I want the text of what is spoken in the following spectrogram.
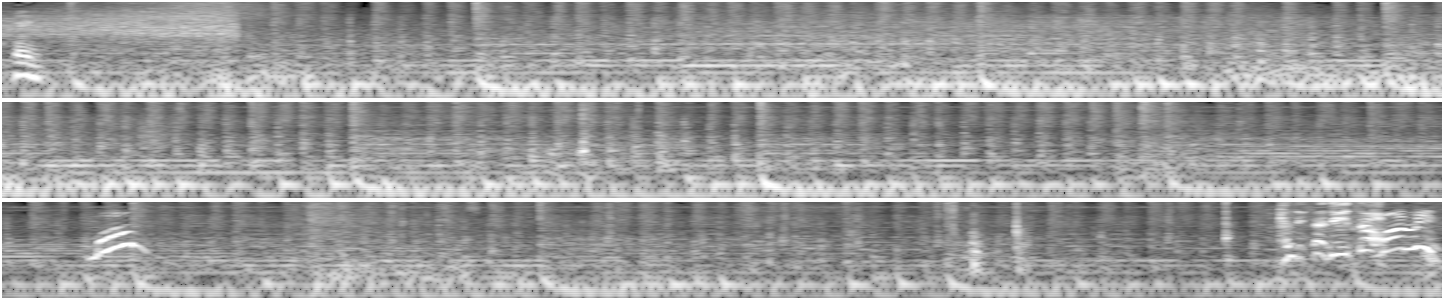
Babe. Mom! Halika dito! Mami!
